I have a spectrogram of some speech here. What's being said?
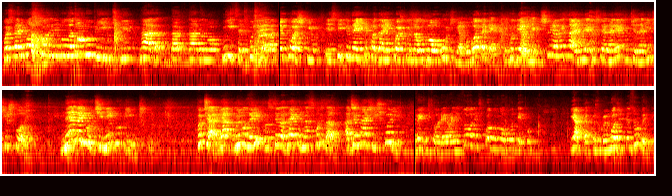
Хоч на ремонт школи не було ні да- надано місяць купила коштів, і скільки в неї припадає коштів на одного учня, було таке, і куди вони пішли, а ми знаємо, вони пішли на репу чи на інші школи, не даючи ні копійки. Хоча я минулий рік просила дайте на спортзал, адже в нашій школі ви що реорганізовували школу нового типу. Як так кажу, ви можете зробити?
